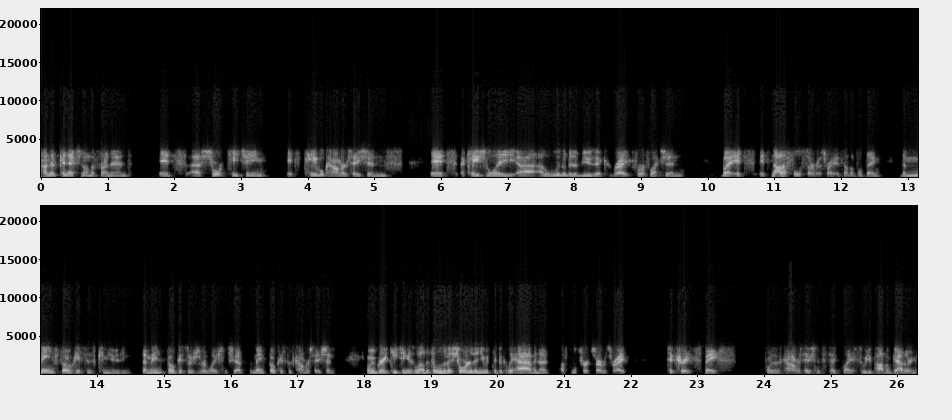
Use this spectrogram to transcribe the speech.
ton of connection on the front end. It's a short teaching. It's table conversations. It's occasionally uh, a little bit of music, right, for reflection. But it's it's not a full service, right? It's not the full thing. The main focus is community. The main focus is relationship. The main focus is conversation. And we have great teaching as well. That's a little bit shorter than you would typically have in a, a full church service, right? To create space for those conversations to take place. So we do pop-up gatherings.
